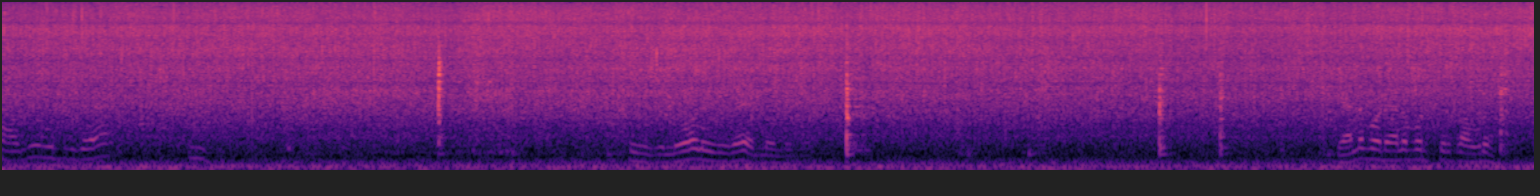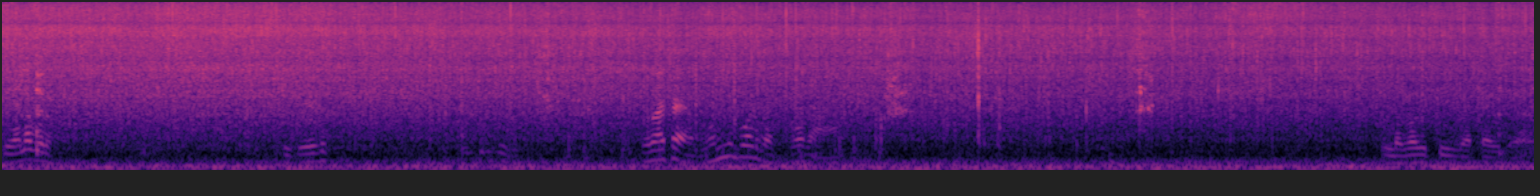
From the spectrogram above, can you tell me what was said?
அப்படியே ஊற்றிக்கிறேன் இது லோன் இதுதான் என்ன எண்ணெய் போட்டு எண்ணெய் போட்டு திருப்பா விடு. எண்ணெய் போடு. ஒன்று போடுதா? போதா? இந்த பகுதி கரெக்டாக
